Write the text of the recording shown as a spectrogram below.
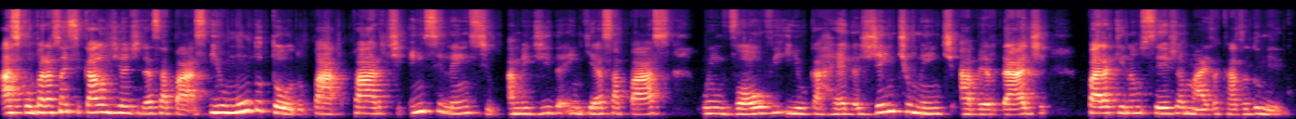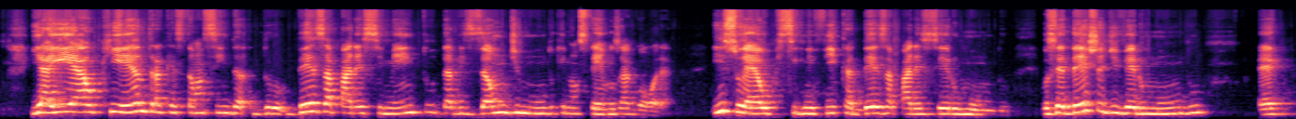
As comparações se calam diante dessa paz e o mundo todo pa parte em silêncio à medida em que essa paz o envolve e o carrega gentilmente à verdade para que não seja mais a casa do medo. E aí é o que entra a questão assim do, desaparecimento da visão de mundo que nós temos agora. Isso é o que significa desaparecer o mundo. Você deixa de ver o mundo é,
